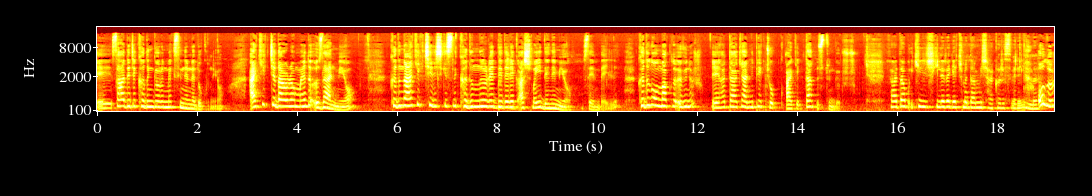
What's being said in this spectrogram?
E, sadece kadın görünmek sinirine dokunuyor. Erkekçe davranmaya da özenmiyor. Kadın erkek çelişkisini kadınlığı reddederek aşmayı denemiyor Sevim belli. Kadın olmakla övünür. E, hatta kendini pek çok erkekten üstün görür. Ferda bu ikili ilişkilere geçmeden bir şarkı arası verelim mi? Olur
